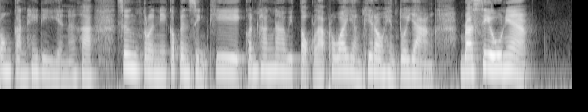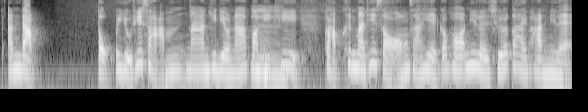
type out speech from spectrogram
ป้องกันให้ดีนะคะ ซึ่งตัวนี้ก็เป็นสิ่งที่ค่อนข้างน่าวิตกและเพราะว่าอย่างที่เราเห็นตัวอย่างบราซิลเนี่ยอันดับตกไปอยู่ที่ 3 นานทีเดียวนะ ตอนนี้ที่กลับขึ้นมาที่ 2 สาเหตุก็เพราะนี่เลยเชื้อกลายพันธุ์นี่แหละ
